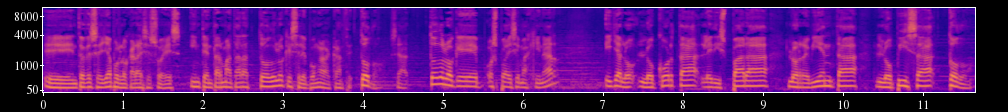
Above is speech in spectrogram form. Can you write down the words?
Eh, entonces ella pues lo que hará es eso, es intentar matar a todo lo que se le ponga al alcance. Todo, o sea, todo lo que os podáis imaginar, ella lo, lo corta, le dispara, lo revienta, lo pisa, todo.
